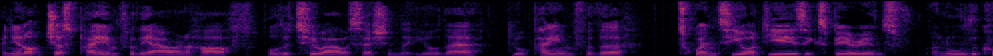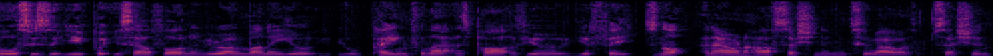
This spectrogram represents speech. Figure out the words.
And you're not just paying for the hour and a half or the two hour session that you're there, you're paying for the 20 odd years experience and all the courses that you've put yourself on of your own money you're you're paying for that as part of your your fee it's not an hour and a half session and a two hour session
